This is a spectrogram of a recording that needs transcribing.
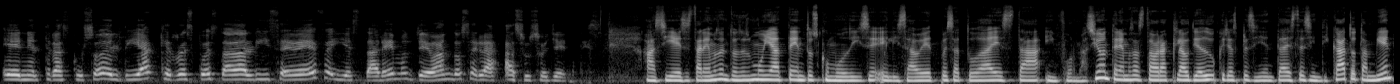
en el transcurso del día qué respuesta da el ICBF y estaremos llevándosela a sus oyentes. Así es, estaremos entonces muy atentos, como dice Elizabeth, pues a toda esta información. Tenemos hasta ahora a Claudia Duque, ella es presidenta de este sindicato también,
